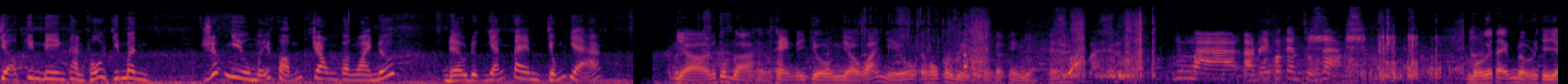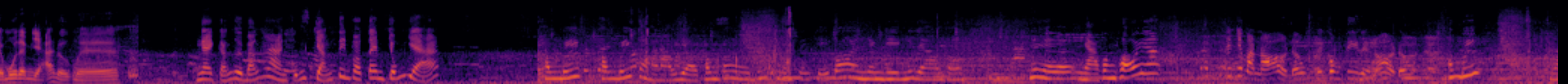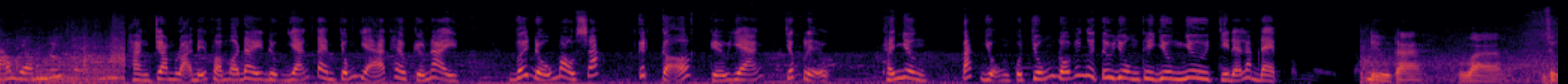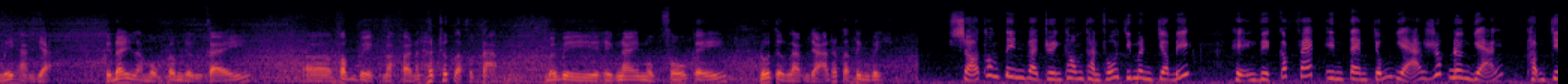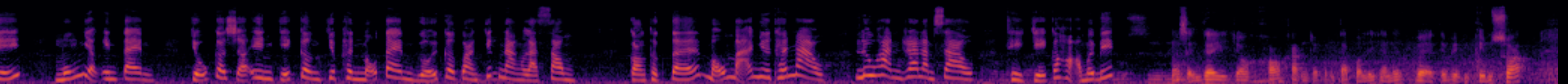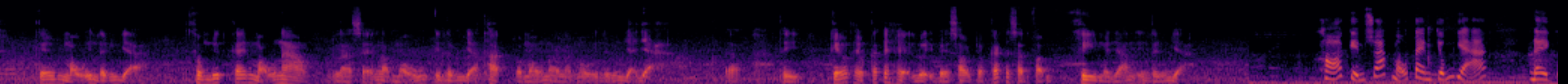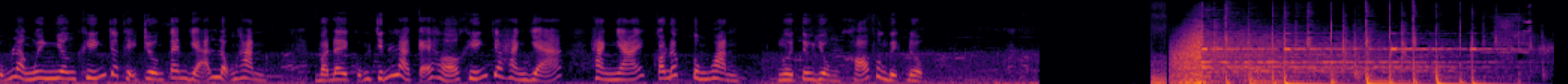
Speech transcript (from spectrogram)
chợ Kim Biên, thành phố Hồ Chí Minh, rất nhiều mỹ phẩm trong và ngoài nước đều được dán tem chống giả. Giờ nói chung là hàng thị trường giờ quá nhiều, em không có biệt được hàng giả. Nhưng mà ở đây có tem chống giả mà. Mua cái tem cũng được, nó chị giờ mua tem giả được mà. Ngay cả người bán hàng cũng chẳng tin vào tem chống giả. Không biết không biết hồi nào giờ không có biết chỉ có nhân viên nó giao thôi như nhà phân phối á Thế nhưng mà nó ở đâu? Cái công ty này nó ở đâu? không biết nào giờ không biết Hàng trăm loại mỹ phẩm ở đây được dán tem chống giả theo kiểu này, với đủ màu sắc, kích cỡ, kiểu dáng, chất liệu. Thế nhưng, tác dụng của chúng đối với người tiêu dùng thì dường như chỉ để làm đẹp. điều tra và xử lý hàng giả thì đây là một trong những cái công việc mà phải nói hết sức là phức tạp bởi vì hiện nay một số cái đối tượng làm giả rất là tinh vi Sở Thông tin và Truyền thông Thành phố Hồ Chí Minh cho biết, hiện việc cấp phép in tem chống giả rất đơn giản, thậm chí muốn nhận in tem, chủ cơ sở in chỉ cần chụp hình mẫu tem gửi cơ quan chức năng là xong. Còn thực tế mẫu mã như thế nào, lưu hành ra làm sao thì chỉ có họ mới biết. nó sẽ gây cho khó khăn cho công tác quản lý nhà nước về cái việc kiểm soát cái mẫu in tem giả không biết cái mẫu nào là sẽ là mẫu in giả thật và mẫu nào là mẫu in giả giả à, thì kéo theo các cái hệ lụy về sau cho các cái sản phẩm khi mà dán in giả Khó kiểm soát mẫu tem chống giả, đây cũng là nguyên nhân khiến cho thị trường tem giả lộng hành. Và đây cũng chính là kẽ hở khiến cho hàng giả, hàng nhái có đất tung hoành, người tiêu dùng khó phân biệt được.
